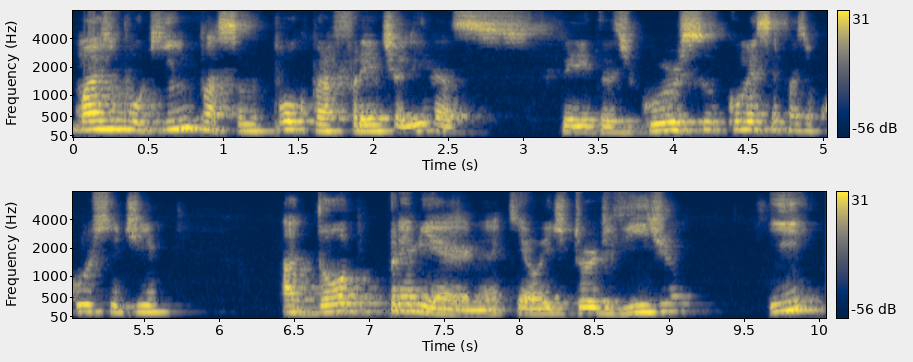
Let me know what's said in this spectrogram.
Mais um pouquinho, passando um pouco para frente ali nas feitas de curso, comecei a fazer o curso de Adobe Premiere, né, que é o editor de vídeo, e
